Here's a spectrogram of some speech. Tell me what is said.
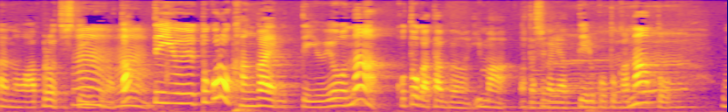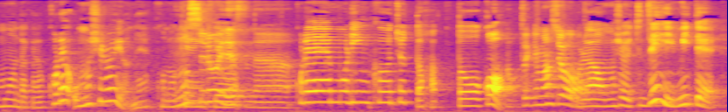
あのアプローチしていくのかっていうところを考えるっていうようなことが多分今私がやっていることかなと思うんだけどこれ面白いよねこの研究。面白いですね。これもリンクをちょっと貼っとこう。貼っときましょう。これは面白い。ぜひ見て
